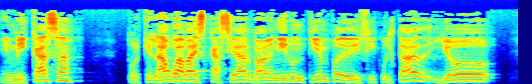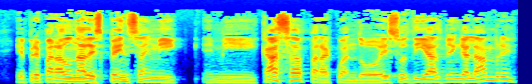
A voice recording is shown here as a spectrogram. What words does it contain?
en mi casa porque el agua va a escasear, va a venir un tiempo de dificultad. Yo he preparado una despensa en mi, en mi casa para cuando esos días venga el hambre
